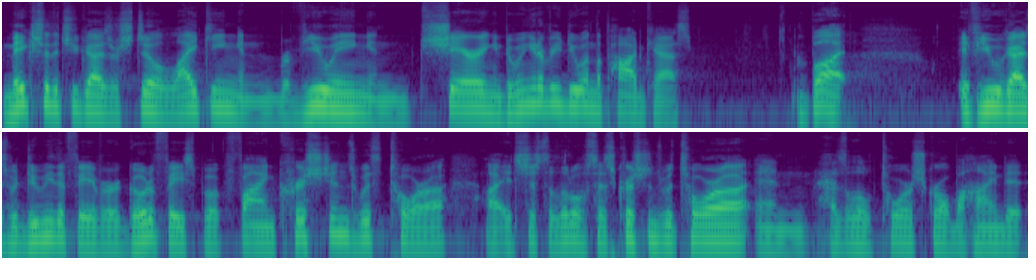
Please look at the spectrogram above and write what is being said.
make sure that you guys are still liking and reviewing and sharing and doing whatever you do on the podcast. But if you guys would do me the favor, go to Facebook, find Christians with Torah. Uh, it's just a little says Christians with Torah and has a little Torah scroll behind it.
